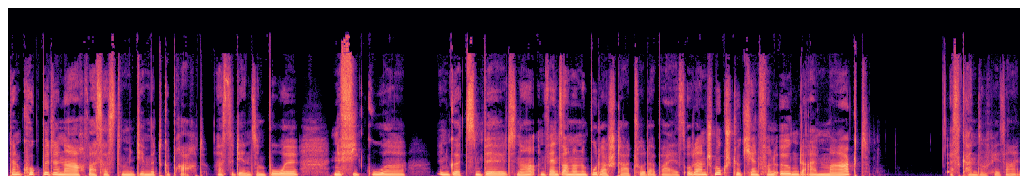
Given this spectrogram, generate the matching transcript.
dann guck bitte nach, was hast du mit dir mitgebracht? Hast du dir ein Symbol, eine Figur, ein Götzenbild, ne? Und wenn es auch noch eine Buddha-Statue dabei ist oder ein Schmuckstückchen von irgendeinem Markt, es kann so viel sein.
